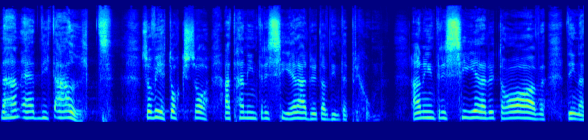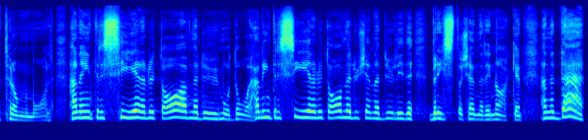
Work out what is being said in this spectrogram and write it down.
när han är ditt allt, så vet du också att han är intresserad av din depression. Han är intresserad av dina trångmål. Han är intresserad av när du mår dåligt. Han är intresserad av när du känner att du lider brist och känner dig naken. Han är där,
